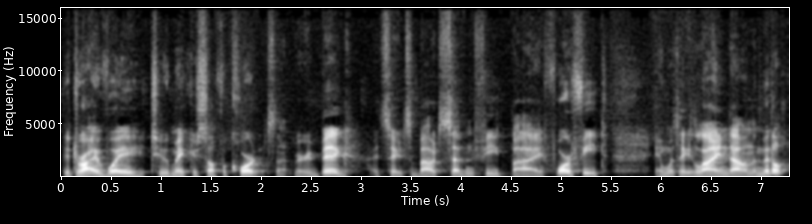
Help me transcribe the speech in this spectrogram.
the driveway to make yourself a court. It's not very big. I'd say it's about seven feet by four feet and with a line down the middle.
